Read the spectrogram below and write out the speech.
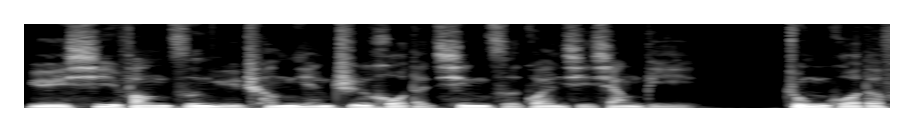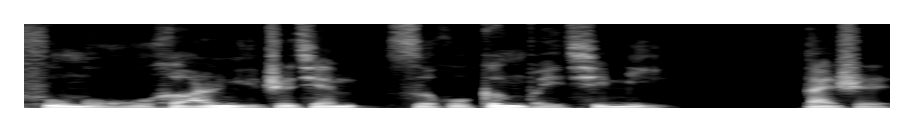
与西方子女成年之后的亲子关系相比，中国的父母和儿女之间似乎更为亲密。但是，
